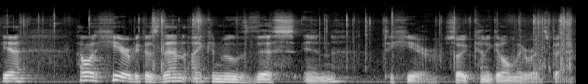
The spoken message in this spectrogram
yeah. How about here? Because then I can move this in to here. So I kind of get all my reds back.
